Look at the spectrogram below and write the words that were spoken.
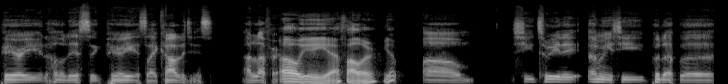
period holistic period psychologist. I love her. Oh yeah, yeah. I follow her. Yep. Um, she tweeted. I mean, she put up a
